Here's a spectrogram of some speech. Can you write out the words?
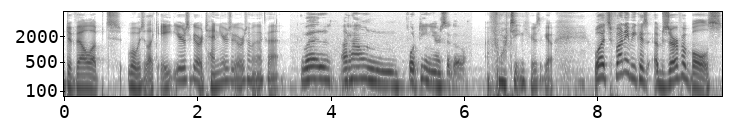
developed what was it like eight years ago or ten years ago or something like that well around 14 years ago 14 years ago well, it's funny because observables.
